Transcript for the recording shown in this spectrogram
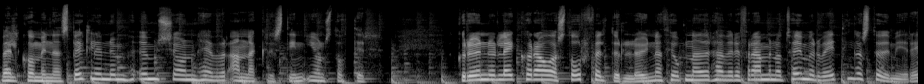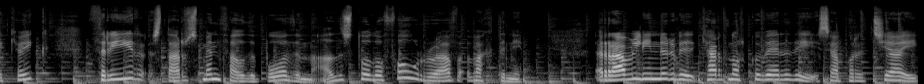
Velkomin að speklinum um sjón hefur Anna-Kristín Jónsdóttir. Grönur leikur á að stórfeldur launathjófnaður hafi verið framinn á tveimur veitingastöðum í Reykjavík. Þrýr starfsmenn þáðu bóðum aðstóð og fóru af vaktinni. Raflínur við kjarnorku verið í Sjaporetsja í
